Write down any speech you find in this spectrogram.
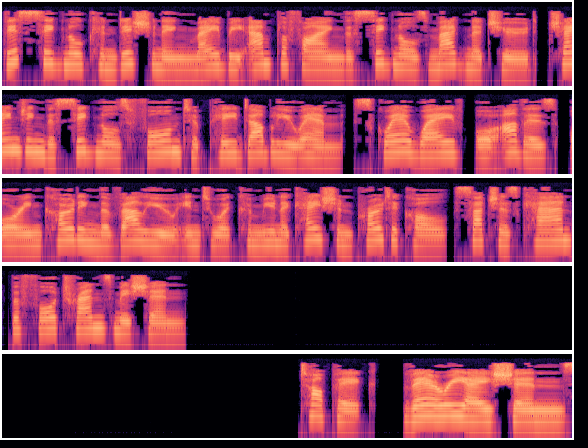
This signal conditioning may be amplifying the signal's magnitude, changing the signal's form to PWM, square wave, or others, or encoding the value into a communication protocol such as CAN before transmission. Topic: Variations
